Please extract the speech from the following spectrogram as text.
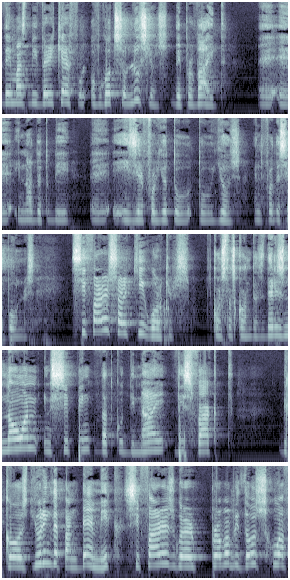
they must be very careful of what solutions they provide uh, uh, in order to be easier for you to, to use and for the ship owners. Seafarers are key workers. Kostas Kontes. There is no one in shipping that could deny this fact because during the pandemic, seafarers were probably those who, have,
